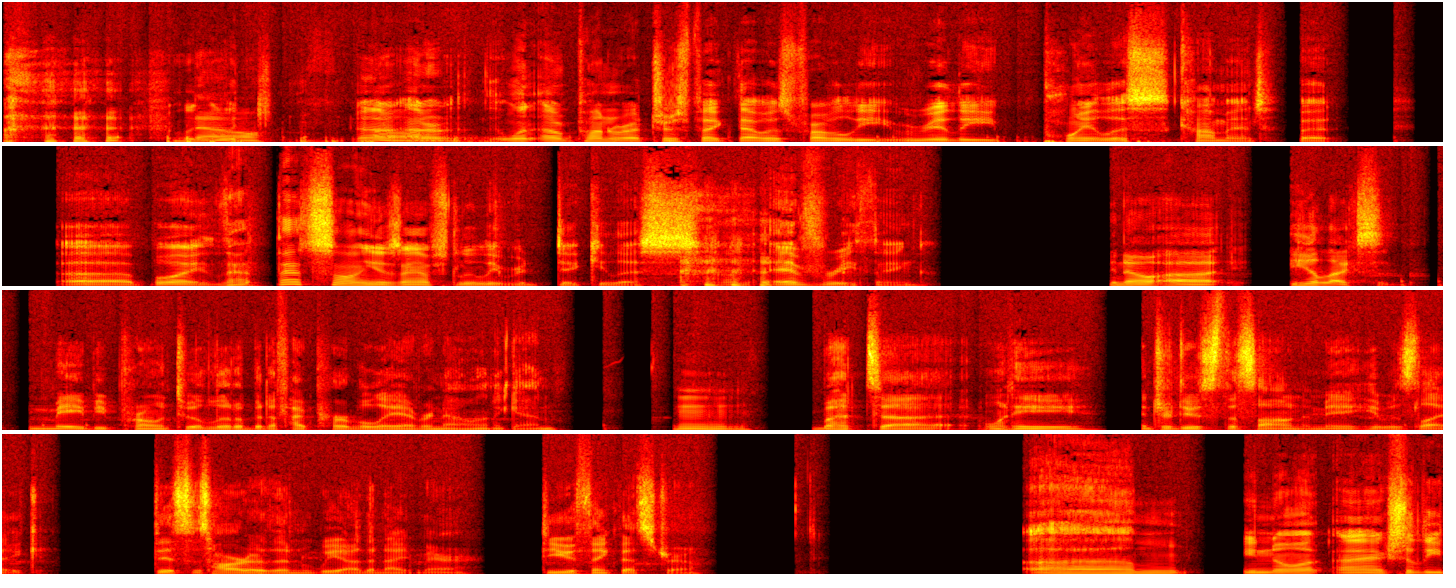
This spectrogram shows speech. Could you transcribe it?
now, Uh, I don't. When, upon retrospect, that was probably really pointless comment, but uh, boy, that that song is absolutely ridiculous on everything. you know, uh, ELX may be prone to a little bit of hyperbole every now and again, hmm but uh, when he introduced the song to me, he was like, "This is harder than We Are the Nightmare." Do you think that's true? Um, you know what? I actually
